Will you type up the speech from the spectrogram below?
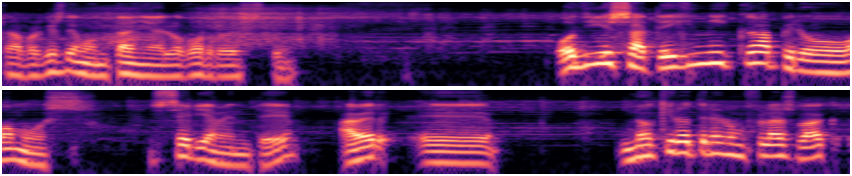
Claro, porque es de montaña el gordo este. Odio esa técnica, pero vamos, seriamente, ¿eh? A ver, eh, no quiero tener un flashback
